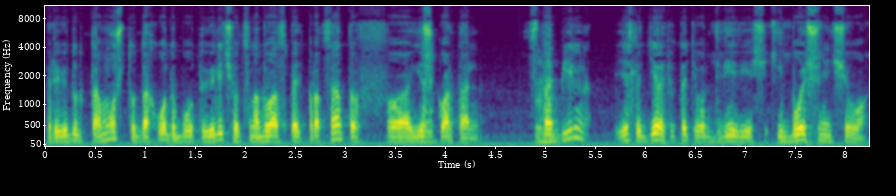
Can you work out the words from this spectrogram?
приведут к тому, что доходы будут увеличиваться на 25% э, ежеквартально. Стабильно, угу. если делать вот эти вот две вещи и больше ничего.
